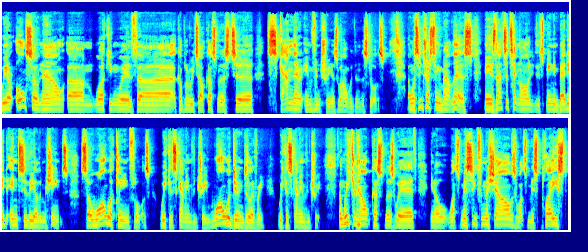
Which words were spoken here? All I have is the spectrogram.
we are also now um, working with uh, a couple of retail customers to scan their inventory as well within the stores. And what's interesting about this is that's a technology that's been embedded into the other machines. So while we're cleaning floors, we can scan inventory. While we're doing delivery, we can scan inventory. And we can help customers with, you know, what's missing from the shelves, what's misplaced,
